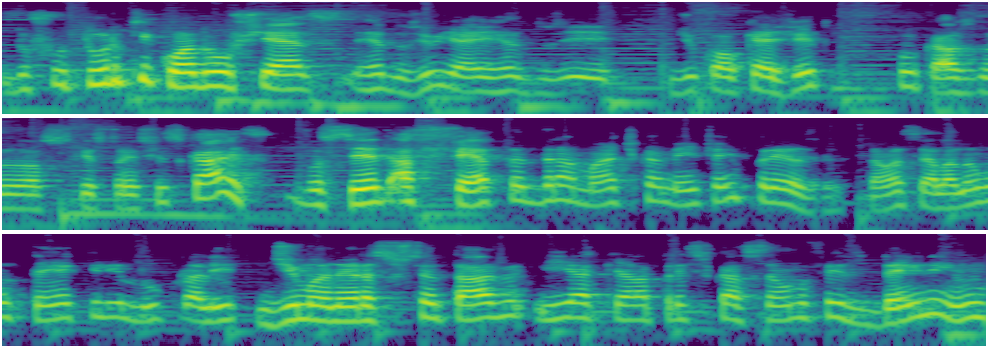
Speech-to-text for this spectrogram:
do futuro que, quando o FIES reduziu, e aí reduzir de qualquer jeito, por causa das nossas questões fiscais, você afeta dramaticamente a empresa. Então, assim, ela não tem aquele lucro ali de maneira sustentável e aquela precificação não fez bem nenhum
